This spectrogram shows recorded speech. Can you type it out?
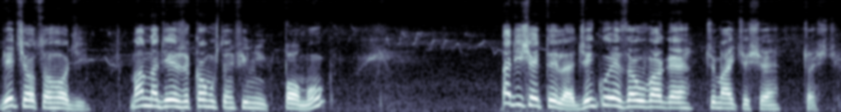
Wiecie o co chodzi. Mam nadzieję, że komuś ten filmik pomógł. Na dzisiaj tyle. Dziękuję za uwagę. Trzymajcie się. Cześć.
